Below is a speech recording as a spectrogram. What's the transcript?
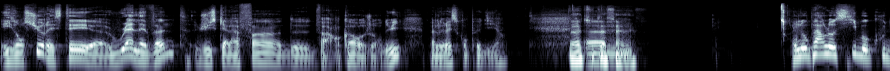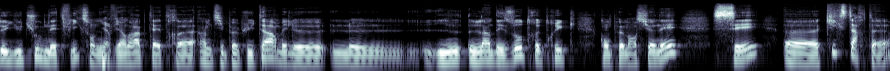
Et ils ont su rester euh, relevant jusqu'à la fin de, enfin encore aujourd'hui, malgré ce qu'on peut dire. Tout à fait. Euh, on nous parle aussi beaucoup de YouTube, Netflix. On y reviendra peut-être un petit peu plus tard, mais l'un le, l'un des autres trucs qu'on peut mentionner, c'est Kickstarter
